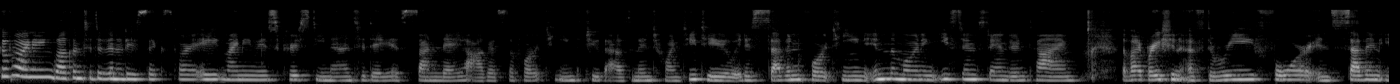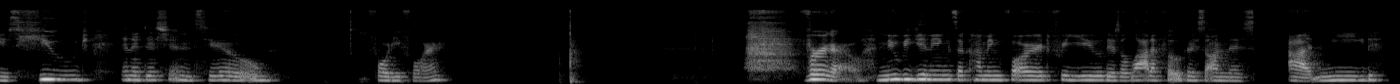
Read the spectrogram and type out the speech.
Good morning. Welcome to Divinity 648. My name is Christina today is Sunday, August the 14th, 2022. It is 7:14 in the morning Eastern Standard Time. The vibration of 3, 4 and 7 is huge in addition to 44. Virgo, new beginnings are coming forward for you. There's a lot of focus on this uh, need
